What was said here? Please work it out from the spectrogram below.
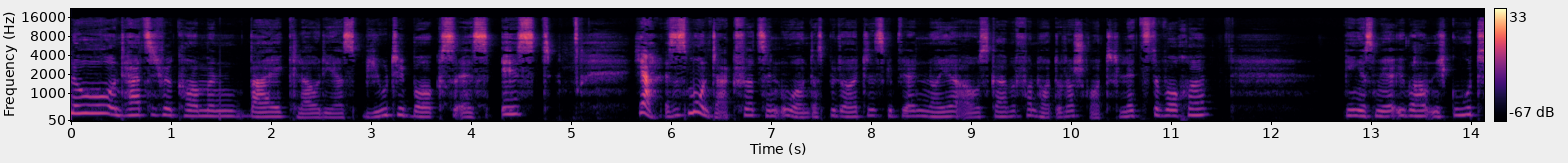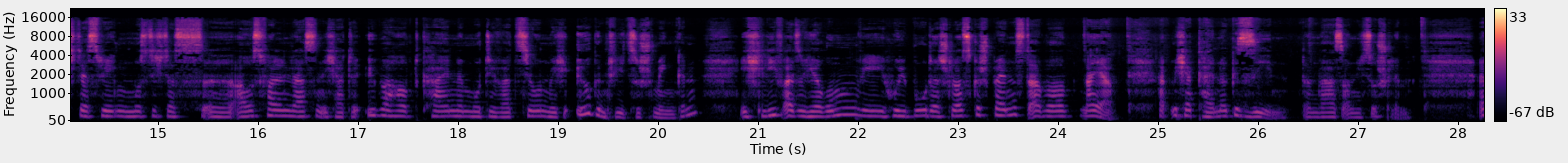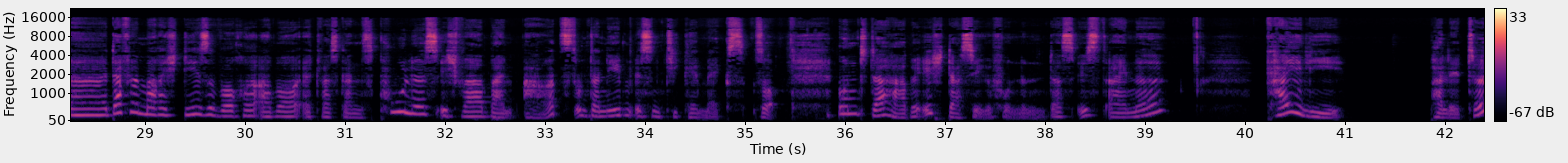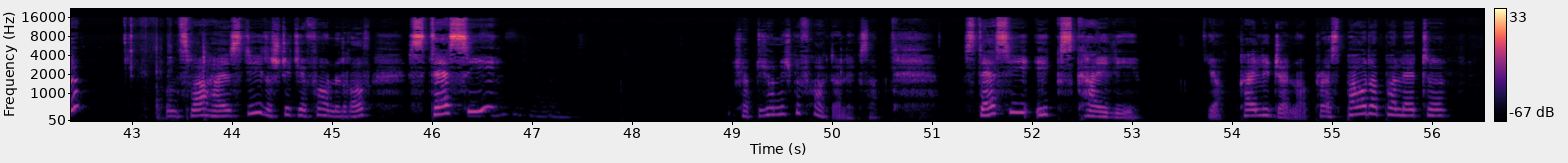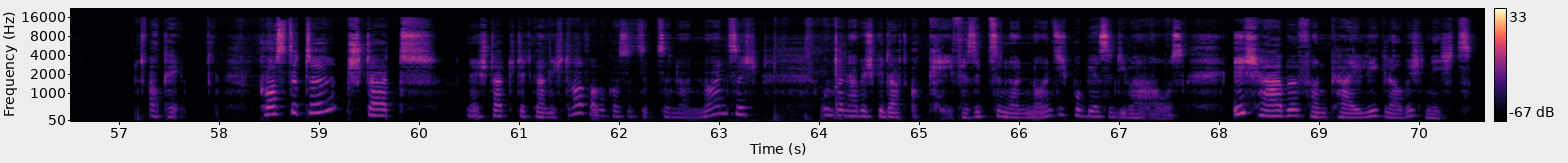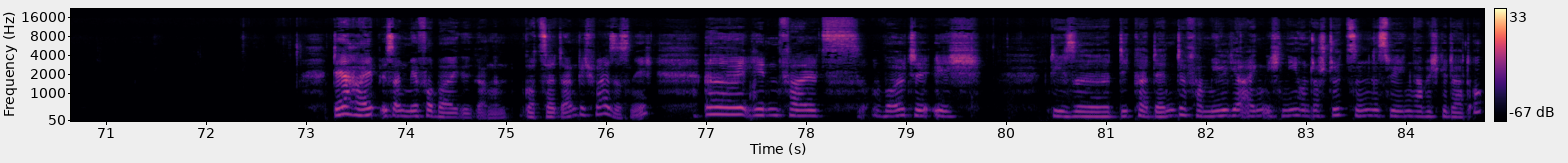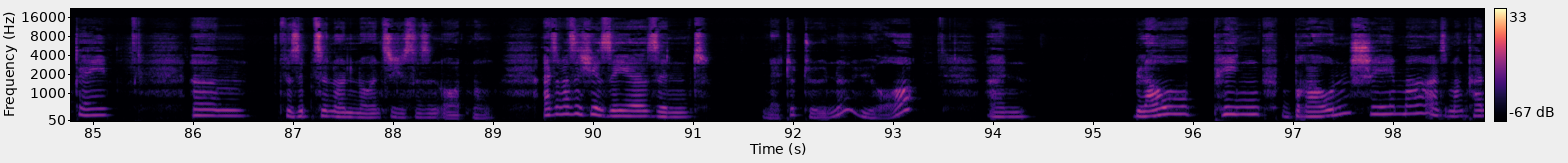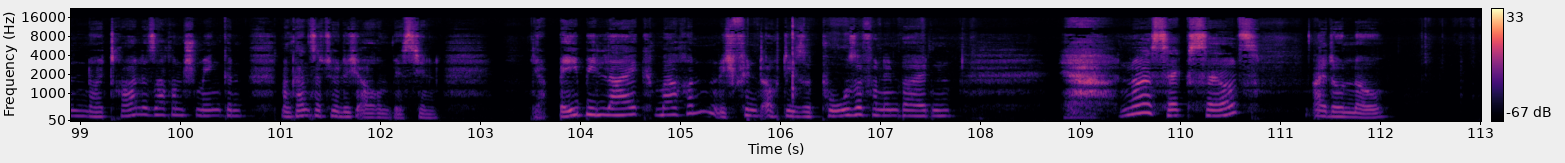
Hallo und herzlich willkommen bei Claudias Beauty Box. Es ist, ja, es ist Montag, 14 Uhr und das bedeutet, es gibt wieder eine neue Ausgabe von Hot oder Schrott. Letzte Woche ging es mir überhaupt nicht gut, deswegen musste ich das äh, ausfallen lassen. Ich hatte überhaupt keine Motivation, mich irgendwie zu schminken. Ich lief also hier rum wie Huibu das Schlossgespenst, aber naja, hat mich ja keiner gesehen. Dann war es auch nicht so schlimm. Äh, dafür mache ich diese Woche aber etwas ganz Cooles. Ich war beim Arzt und daneben ist ein TK Maxx. So, und da habe ich das hier gefunden. Das ist eine Kylie Palette. Und zwar heißt die, das steht hier vorne drauf, Stacy. Ich habe dich auch nicht gefragt, Alexa. Stacy X Kylie. Ja, Kylie Jenner. Pressed Powder Palette. Okay, Kostete statt, ne, statt steht gar nicht drauf, aber kostet 17,99. Und dann habe ich gedacht, okay, für 17,99 probierst du die mal aus. Ich habe von Kylie, glaube ich, nichts. Der Hype ist an mir vorbeigegangen. Gott sei Dank, ich weiß es nicht. Äh, jedenfalls wollte ich diese dekadente Familie eigentlich nie unterstützen. Deswegen habe ich gedacht, okay, ähm, für 17,99 ist das in Ordnung. Also was ich hier sehe, sind nette Töne, ja. Ein blau-pink-braun Schema. Also man kann neutrale Sachen schminken. Man kann es natürlich auch ein bisschen ja, Baby-like machen. Ich finde auch diese Pose von den beiden, ja, ne, Sex Cells. I don't know.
